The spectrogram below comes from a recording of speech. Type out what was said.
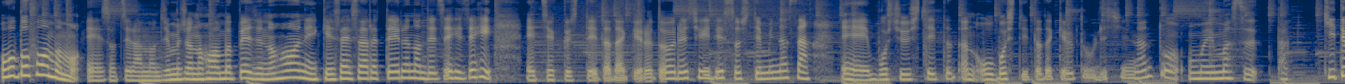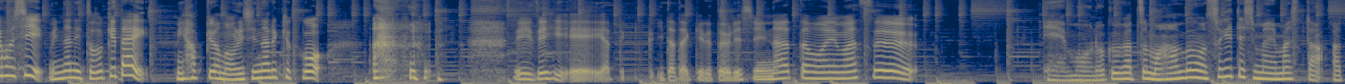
応募フォームも、えー、そちらちらの事務所のホームページの方に掲載されているのでぜひぜひ、えチェックしていただけると嬉しいです。そして皆さん、えー、募集していたあの応募していただけると嬉しいなと思います。聞いてほしい。みんなに届けたい。未発表のオリジナル曲を。ぜひぜひ、えー、やっていただけると嬉しいなと思います。えー、もう6月も半分を過ぎてしまいました。あっ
